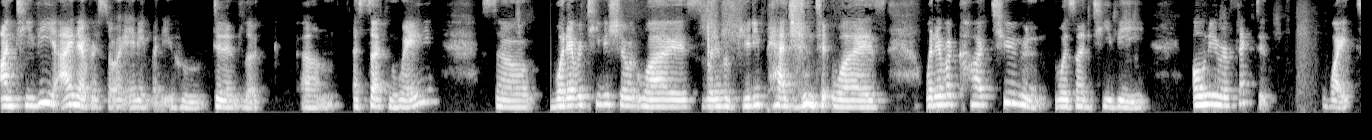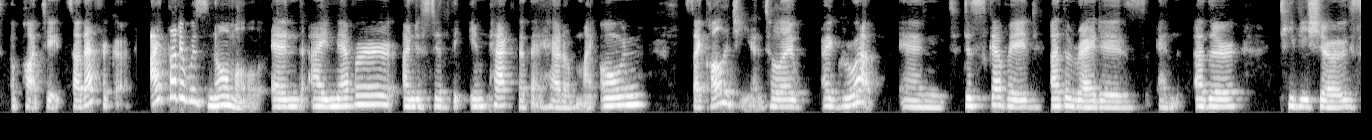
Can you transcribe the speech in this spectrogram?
on TV I never saw anybody who didn't look um, a certain way. So, whatever TV show it was, whatever beauty pageant it was, whatever cartoon was on TV, only reflected white apartheid South Africa. I thought it was normal, and I never understood the impact that that had on my own psychology until I, I grew up and discovered other writers and other TV shows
